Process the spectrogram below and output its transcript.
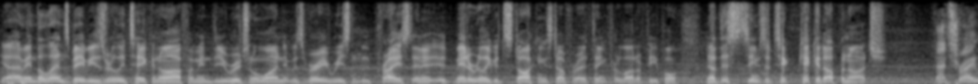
Yeah, I mean, the Lensbaby has really taken off. I mean, the original one, it was very reasonably priced, and it, it made a really good stocking stuffer, I think, for a lot of people. Now, this seems to tick, kick it up a notch. That's right.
